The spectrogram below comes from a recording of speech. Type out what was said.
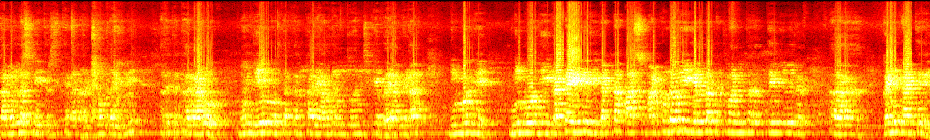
ನಮ್ಮೆಲ್ಲ ಸ್ನೇಹಿತರ ಜೊತೆ ನಾನು ಹಂಚ್ಕೊಳ್ತಾ ಇದ್ದೀನಿ. ಅದಕ್ಕೆ ತಾವ್ಯಾರು ಮುಂದೇನು ಅಂತಕ್ಕಂಥ ಯಾವುದೇ ಒಂದು ಹಂಚಿಕೆ ಭಯ ಬೇಡ. ನಿಮ್ಮಲ್ಲಿ ನಿಮ್ಮ ಒಂದು ಈ ಘಟ್ಟ ಇದೆ ಈ ಘಟ್ಟ ಪಾಸ್ ಮಾಡ್ಕೊಂಡವ್ರು ಈಗೆಲ್ಲ ನೀವು ಕಣ್ಣಿಗೆ ಕಣ್ಣಿ ಕಾಣ್ತೀರಿ.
